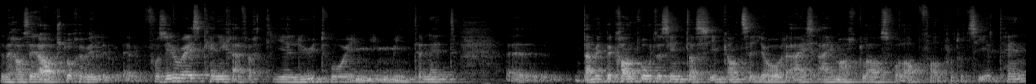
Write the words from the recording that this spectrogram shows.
Das hat mich auch sehr angesprochen, weil äh, von Zero Waste kenne ich einfach die Leute, die im, im Internet äh, damit bekannt worden sind, dass sie im ganzen Jahr ein Einmachglas voll Abfall produziert haben.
